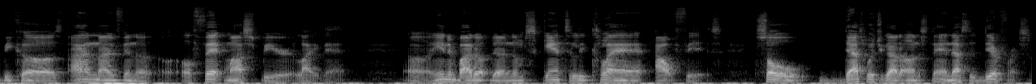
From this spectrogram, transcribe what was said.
because I'm not finna affect my spirit like that. Uh, anybody up there in them scantily clad outfits. So that's what you got to understand. That's the difference.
